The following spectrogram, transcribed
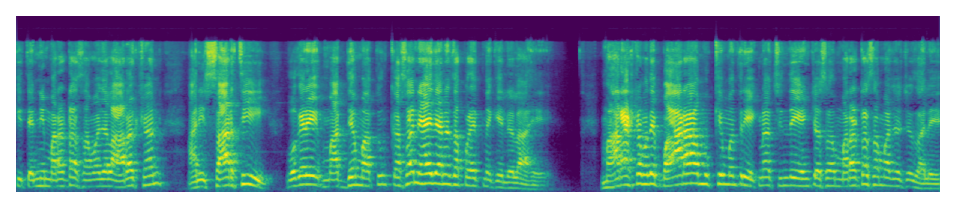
की त्यांनी मराठा समाजाला आरक्षण आणि सारथी वगैरे माध्यमातून कसा न्याय देण्याचा प्रयत्न केलेला आहे? महाराष्ट्रामध्ये बारा मुख्यमंत्री एकनाथ शिंदे यांच्यासह मराठा समाजाचे झाले.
